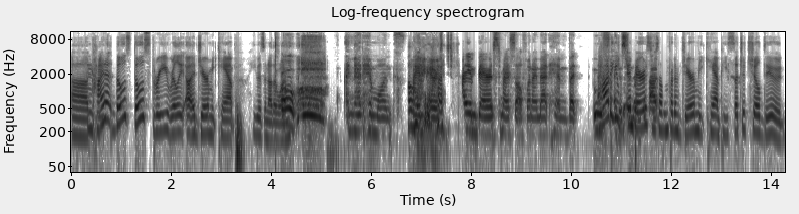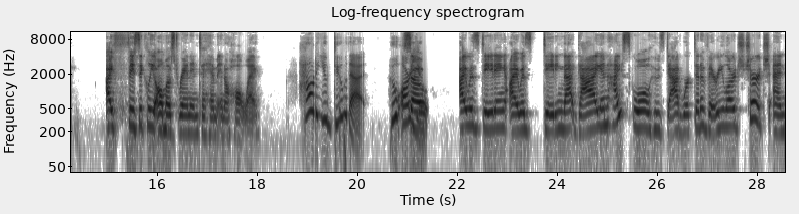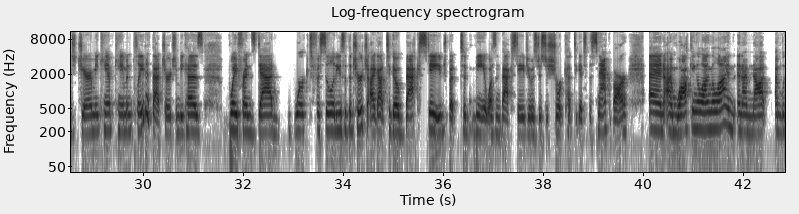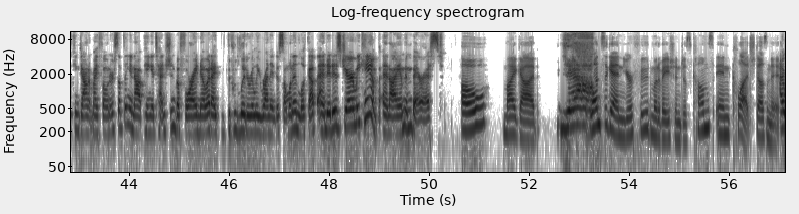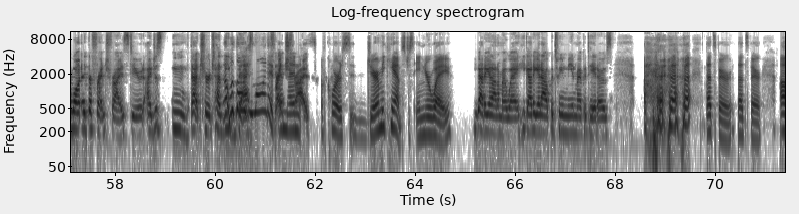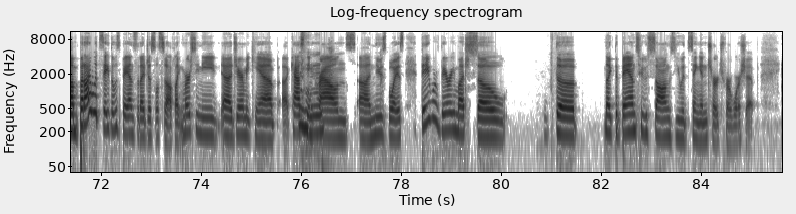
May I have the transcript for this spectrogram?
uh mm-hmm. kind of those those three really uh Jeremy Camp, he was another one. Oh, I met him once. Oh I embarrassed. I embarrassed myself when I met him. But oof, how do you embarrass yourself in front of Jeremy Camp? He's such a chill dude. I physically almost ran into him in a hallway. How do you do that? Who are so, you? I was dating. I was dating that guy in high school whose dad worked at a very large church and Jeremy Camp came and played at that church and because boyfriend's dad worked facilities at the church. I got to go backstage but to me it wasn't backstage. It was just a shortcut to get to the snack bar. And I'm walking along the line and I'm not I'm looking down at my phone or something and not paying attention. Before I know it I literally run into someone and look up and it is Jeremy Camp and I am embarrassed. Oh my god yeah. Once again, your food motivation just comes in clutch, doesn't it? I wanted the French fries, dude. I just mm, that church had that the was best all you wanted, French and then fries. of course Jeremy Camp's just in your way. You got to get out of my way. He got to get out between me and my potatoes. That's fair. That's fair. Um, but I would say those bands that I just listed off, like MercyMe, uh, Jeremy Camp, uh, Casting mm-hmm. Crowns, uh, Newsboys, they were very much so the like the bands whose songs you would sing in church for worship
